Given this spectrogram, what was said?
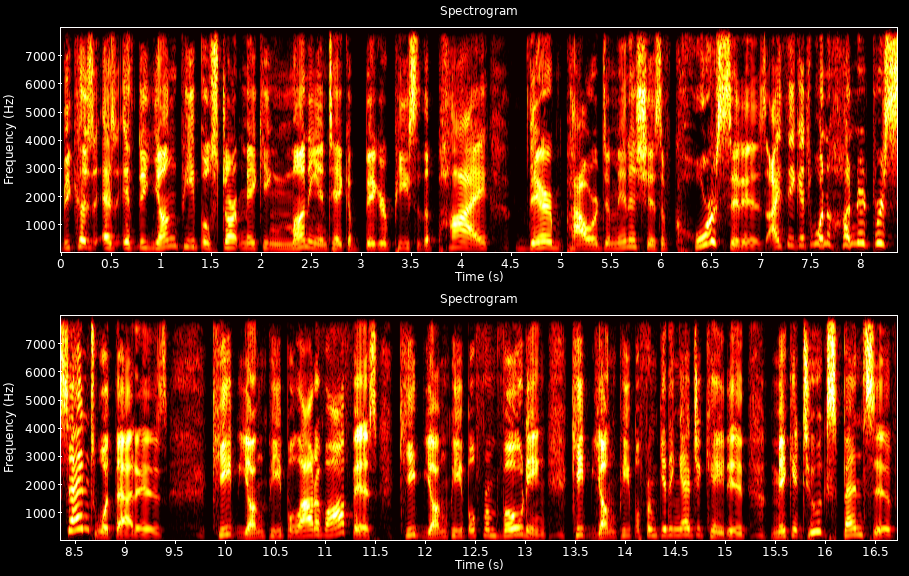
because as if the young people start making money and take a bigger piece of the pie, their power diminishes. Of course it is. I think it's 100% what that is. Keep young people out of office, keep young people from voting, keep young people from getting educated, make it too expensive.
